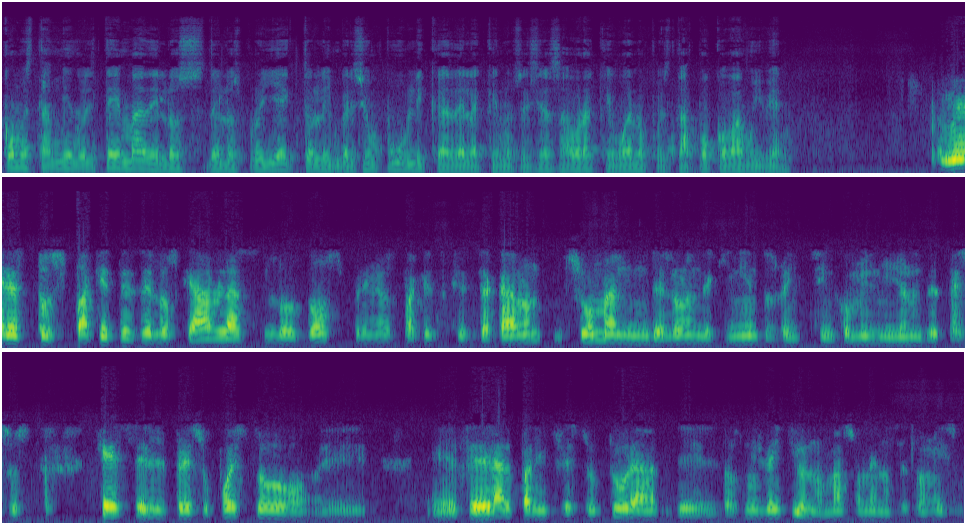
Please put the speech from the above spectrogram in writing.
¿Cómo están viendo el tema de los, de los proyectos, la inversión pública de la que nos decías ahora que, bueno, pues tampoco va muy bien? Mira, estos paquetes de los que hablas, los dos primeros paquetes que sacaron, suman del orden de 525 mil millones de pesos, que es el presupuesto eh, eh, federal para infraestructura del 2021, más o menos es lo mismo.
